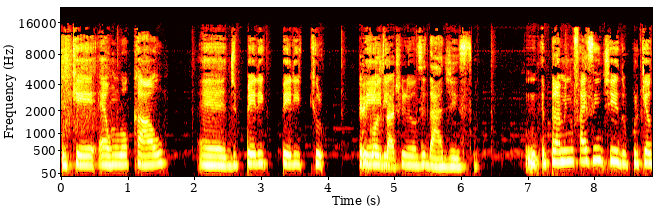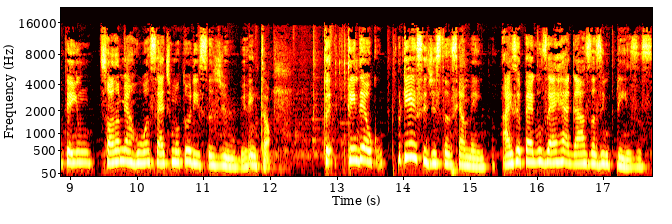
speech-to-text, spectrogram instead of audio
porque é um local é, de peri, peri, periculosidade. periculosidade isso Para mim não faz sentido, porque eu tenho só na minha rua sete motoristas de Uber. Então. Entendeu? Por que esse distanciamento? Aí você pega os RHs das empresas.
